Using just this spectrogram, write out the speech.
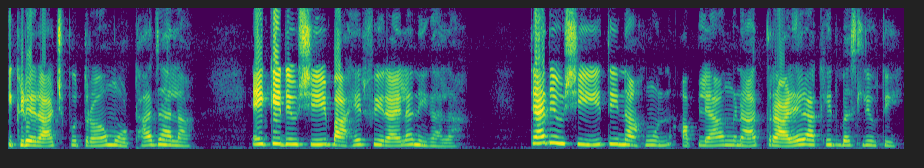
इकडे राजपुत्र मोठा झाला. एके दिवशी बाहेर फिरायला निघाला. त्या दिवशी ती नाहून आपल्या अंगणात राळे राखीत बसली होती.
